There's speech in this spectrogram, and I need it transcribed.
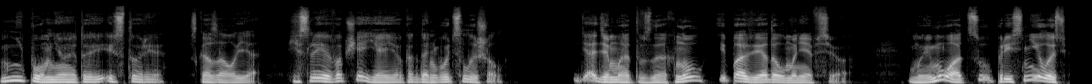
«Не помню этой истории», — сказал я. «Если вообще я ее когда-нибудь слышал». Дядя Мэтт вздохнул и поведал мне все. Моему отцу приснилось,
